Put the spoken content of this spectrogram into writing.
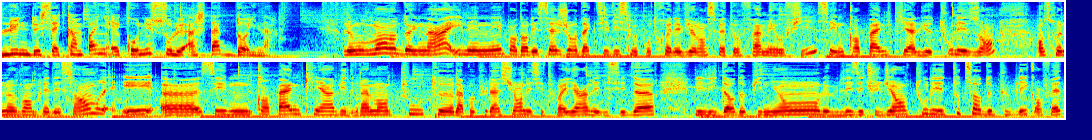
L'une de ces campagnes est connue sous le hashtag Doina. Le mouvement Doina, il est né pendant les 16 jours d'activisme contre les violences faites aux femmes et aux filles. C'est une campagne qui a lieu tous les ans, entre novembre et décembre. Et euh, c'est une campagne qui invite vraiment toute la population, les citoyens, les décideurs, les leaders d'opinion, les étudiants, toutes sortes de publics, en fait,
